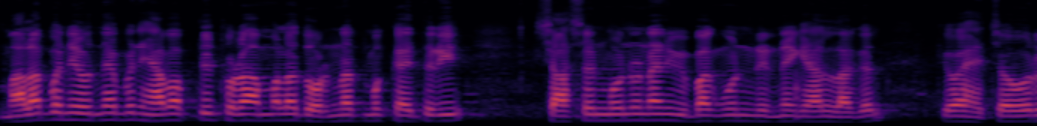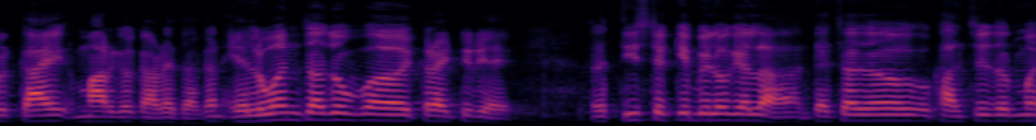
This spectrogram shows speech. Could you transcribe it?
मला पण येत नाही. पण ह्या बाबतीत थोडं आम्हाला धोरणात्मक काहीतरी शासन म्हणून आणि विभाग म्हणून निर्णय घ्यायला लागेल किंवा ह्याच्यावर काय मार्ग काढायचा. कारण एल वनचा जो क्रायटेरिया आहे तर तीस टक्के बिलो गेला आणि त्याच्या खालचे जर मग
